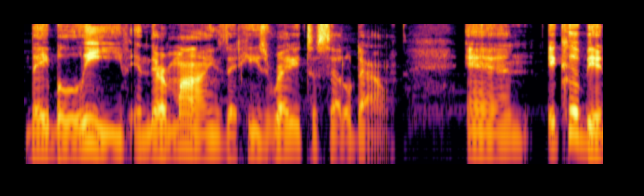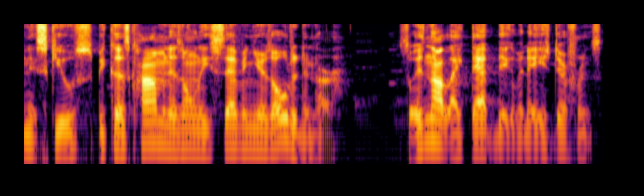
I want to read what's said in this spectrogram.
they believe in their minds that he's ready to settle down. And it could be an excuse because common is only seven years older than her. So it's not like that big of an age difference.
